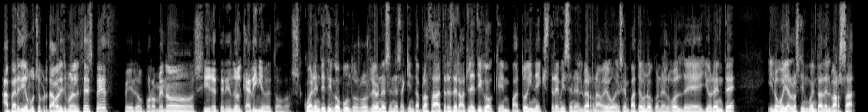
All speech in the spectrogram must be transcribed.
ha perdido mucho protagonismo en el césped, pero por lo menos sigue teniendo el cariño de todos. 45 puntos los Leones en esa quinta plaza a 3 del Atlético que empató in extremis en el Bernabéu, ese empate uno con el gol de Llorente y luego ya los 50 del Barça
